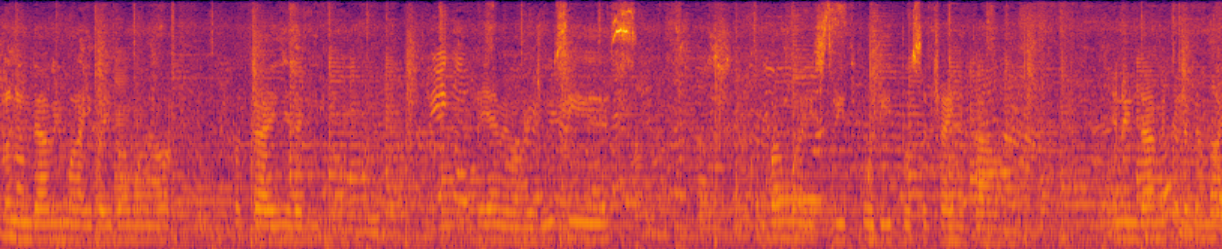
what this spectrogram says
Ano, ang daming mga iba-ibang mga pagkain nila dito. Ayan, may mga juices. Ibang mga street food dito sa Chinatown. Yan, ang dami talaga mga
